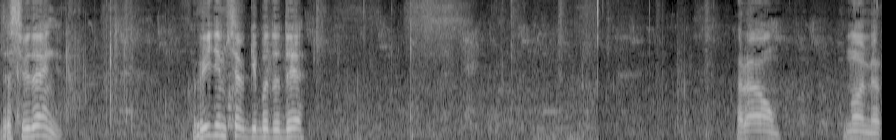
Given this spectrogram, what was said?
До свидания. Увидимся в ГИБДД. Раум номер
